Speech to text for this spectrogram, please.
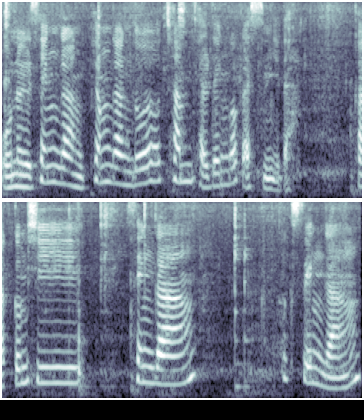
오늘 생강, 평강도 참 잘 된 것 같습니다. 가끔씩 생강, 흑생강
